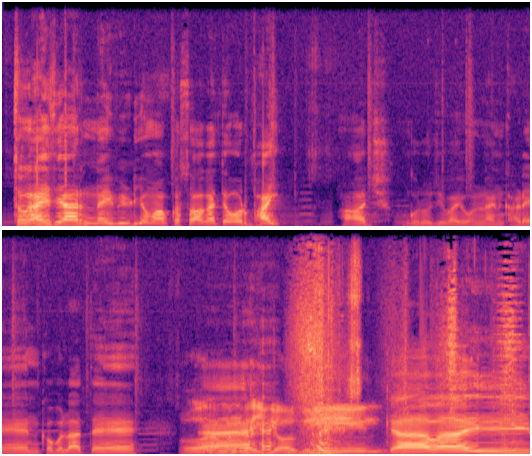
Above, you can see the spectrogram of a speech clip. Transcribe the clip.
तो गाइस यार नई वीडियो में आपका स्वागत है। और भाई आज गुरुजी भाई ऑनलाइन खड़े हैं इनको बुलाते हैं। और भाई क्या भाई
